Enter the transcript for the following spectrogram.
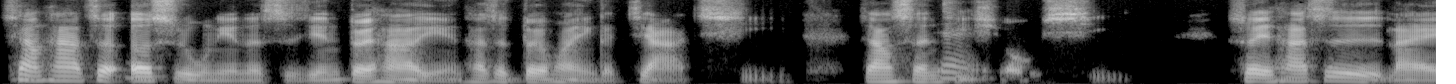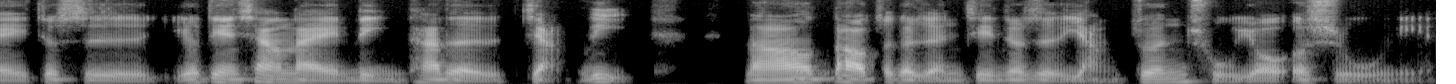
像他这二十五年的时间，对他而言，他是兑换一个假期，让身体休息。所以他是来，就是有点像来领他的奖励，然后到这个人间就是养尊处优二十五年，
